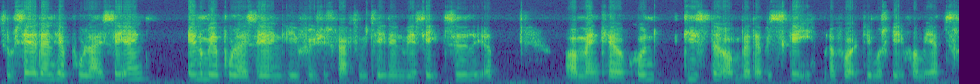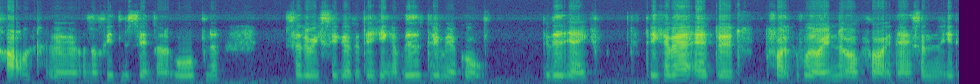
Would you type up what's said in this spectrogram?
Så vi ser den her polarisering, endnu mere polarisering i fysisk aktivitet, end vi har set tidligere. Og man kan jo kun gisne om, hvad der vil ske, når folk de måske får mere travlt, øh, og når fitnesscentrene åbner, så er det jo ikke sikkert, at det hænger ved det med at gå. Det ved jeg ikke. Det kan være, at øh, folk har fået øjnene op for, at der er sådan et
